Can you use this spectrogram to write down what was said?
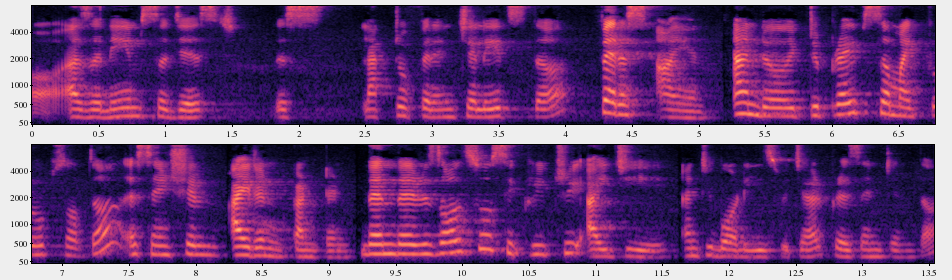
Uh, as the name suggests, this lactoferrin chelates the ferrous ion and uh, it deprives the microbes of the essential iron content. Then there is also secretory IgA antibodies which are present in the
